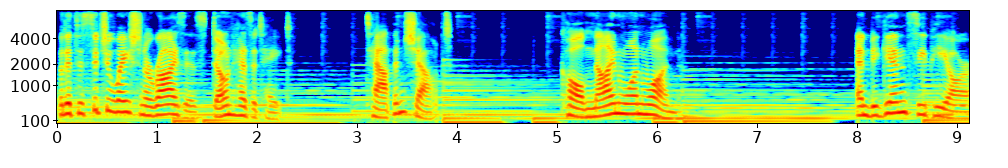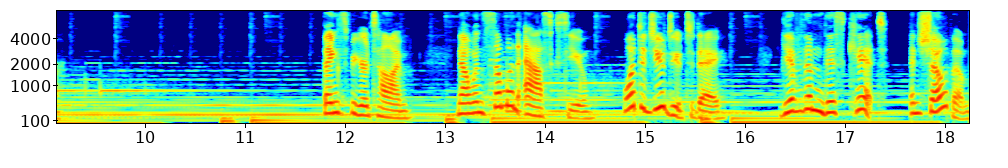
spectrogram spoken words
but if the situation arises, don't hesitate. Tap and shout. Call 911 and begin CPR. Thanks for your time. Now, when someone asks you, What did you do today? give them this kit and show them.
